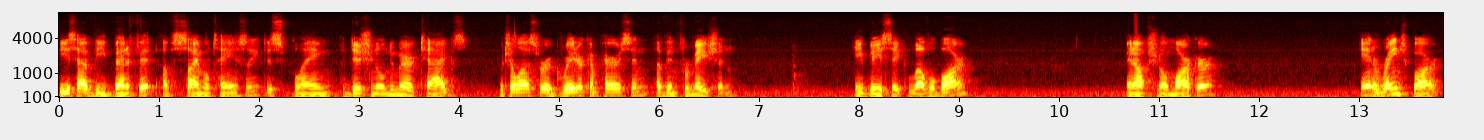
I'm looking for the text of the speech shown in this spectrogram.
These have the benefit of simultaneously displaying additional numeric tags, which allows for a greater comparison of information. A basic level bar, an optional marker, and a range bar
